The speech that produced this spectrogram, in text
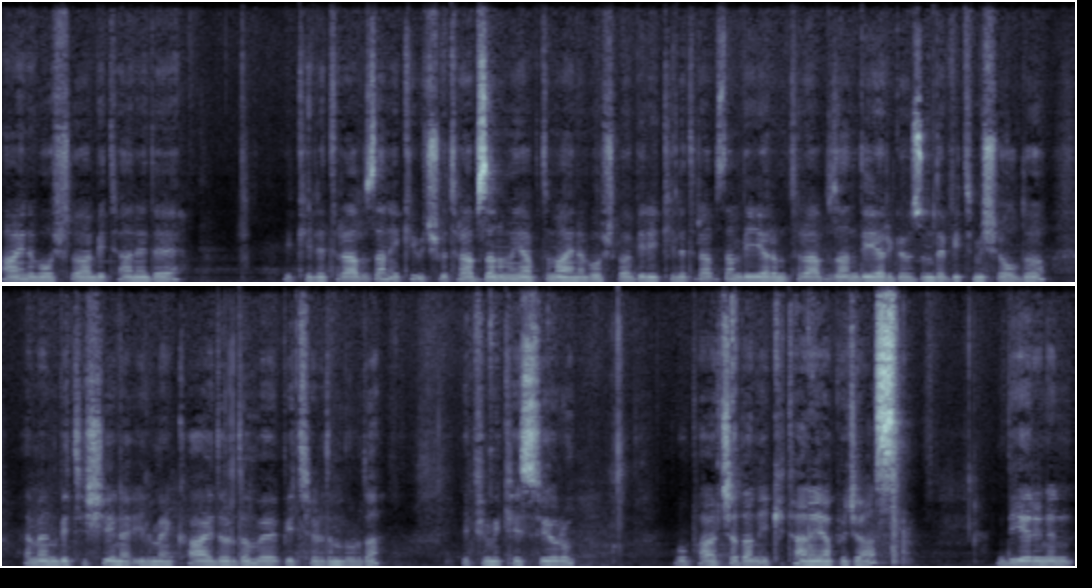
Aynı boşluğa bir tane de ikili trabzan iki üçlü trabzanımı yaptım aynı boşluğa. Bir ikili trabzan bir yarım trabzan. Diğer gözümde bitmiş oldu. Hemen bitişiğine ilmek kaydırdım ve bitirdim burada ipimi kesiyorum. Bu parçadan iki tane yapacağız. Diğerinin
